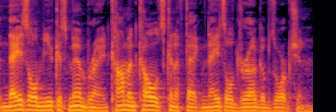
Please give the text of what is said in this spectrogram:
nasal mucous membrane. Common colds can affect nasal drug absorption.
